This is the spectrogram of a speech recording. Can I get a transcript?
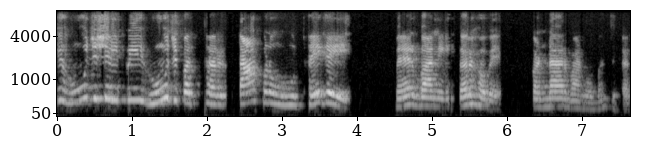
કે હું જ શિલ્પી હું જ પથ્થર ટાંકણું હું થઈ ગઈ. મહેરબાની કર હવે કંડારવાનું બંધ કર.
